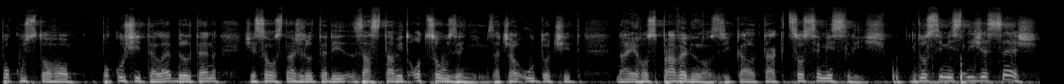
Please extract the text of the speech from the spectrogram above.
pokus toho pokušitele byl ten, že se ho snažil tedy zastavit odsouzením. Začal útočit na jeho spravedlnost. Říkal, tak co si myslíš? Kdo si myslí, že seš?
